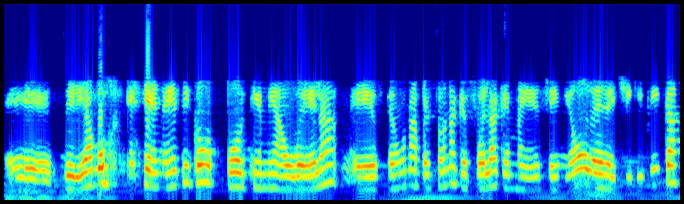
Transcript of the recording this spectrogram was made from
Eh, diríamos genético porque mi abuela eh, es una persona que fue la que me enseñó desde chiquitita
